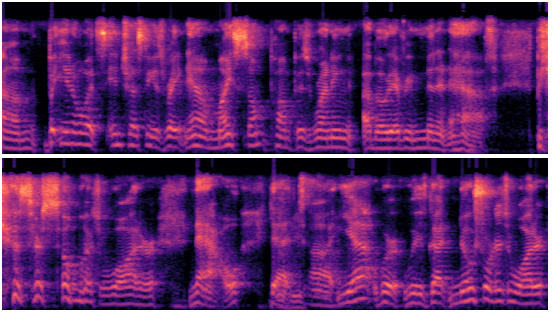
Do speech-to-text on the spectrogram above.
Um, but you know what's interesting is right now my sump pump is running about every minute and a half because there's so much water now that mm-hmm. uh, yeah we're we've got no shortage of water.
